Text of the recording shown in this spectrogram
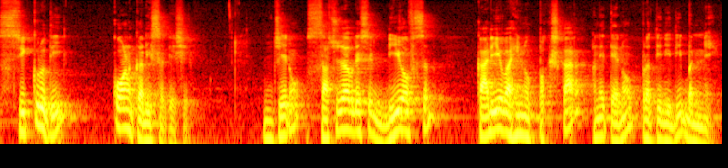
સ્વીકૃતિ કોણ કરી શકે છે? જેનો સાચો જવાબ રહેશે ડી ઓપ્શન કાર્યવાહીનો પક્ષકાર અને તેનો પ્રતિનિધિ બંને.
